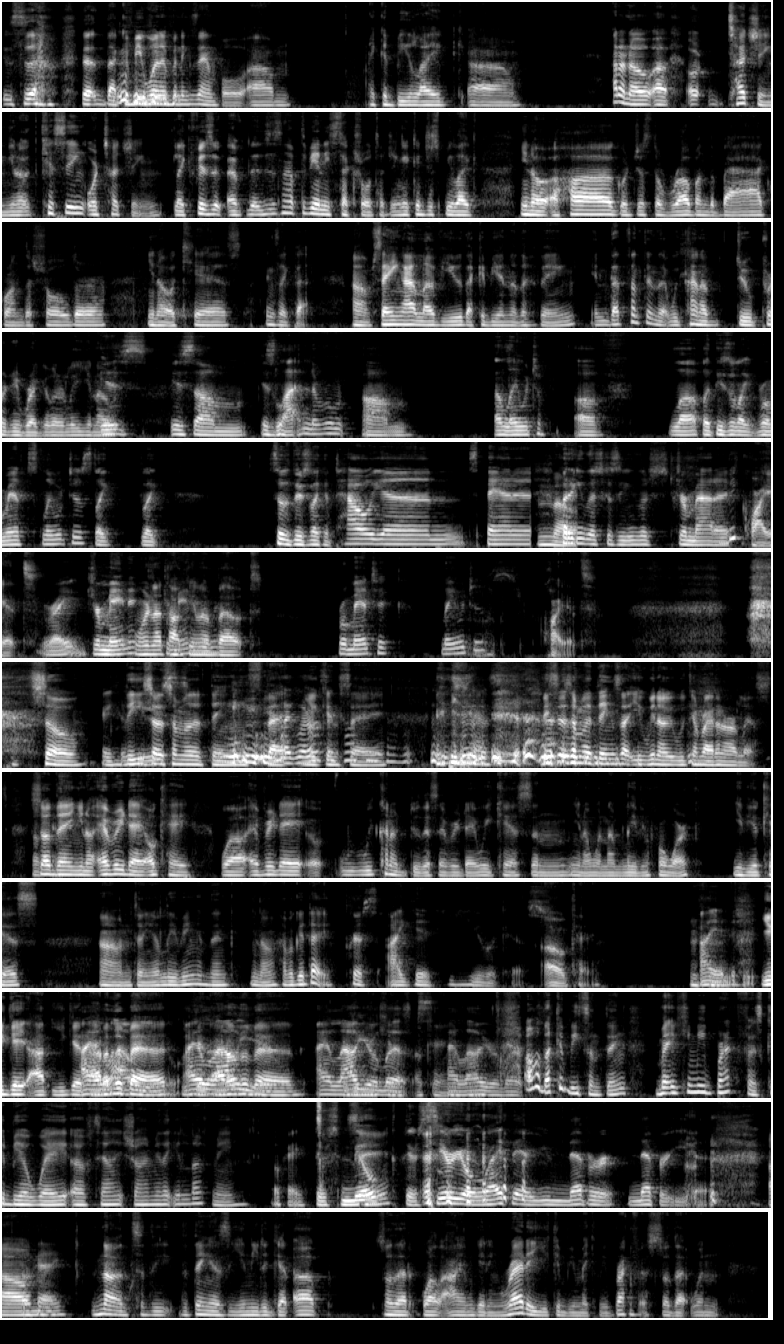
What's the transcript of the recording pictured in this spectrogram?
So that that could be one of an example. Um, it could be like uh, I don't know, uh, or touching. You know, kissing or touching, like physical. Uh, it doesn't have to be any sexual touching. It could just be like, you know, a hug or just a rub on the back or on the shoulder. You know, a kiss, things like that. Um, saying "I love you" that could be another thing, and that's something that we kind of do pretty regularly. You know, Is is um is Latin a um a language of, of love? Like these are like romance languages, like like. So there's like Italian, Spanish, No. but English because English is be quiet. right? Germanic. We're not Germanic talking about romantic languages. quiet. So Are these are some of the things that Like, you can say. yes, these are some of the things that you, you know we can write on our list. So then you know every day, okay, well every day uh, we kind of do this every day. We kiss, and you know when I'm leaving for work, give you a kiss, um, and tell you you're leaving, and then you know have a good day. Chris, I give you a kiss. Okay, I initiate. you get out. You get out of the bed. I get allow out of the you. bed. I allow your kiss. lips. Okay. I allow your lips. Oh, that could be something. Making me breakfast could be a way of telling, showing me that you love me. Okay. There's milk. There's cereal right there. You never, never eat it. Um, Okay. No, so the the thing is, you need to get up so that while I am getting ready, you can be making me breakfast. So that when,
